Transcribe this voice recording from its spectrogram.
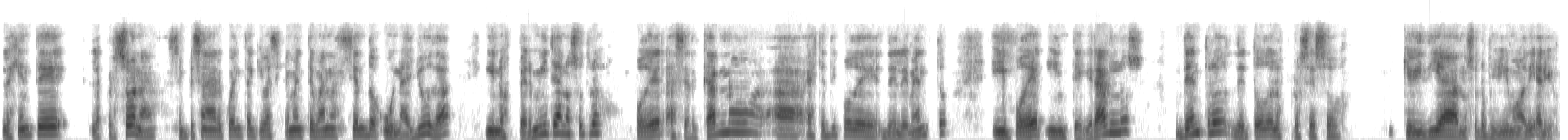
la gente, las personas se empiezan a dar cuenta que básicamente van haciendo una ayuda y nos permite a nosotros poder acercarnos a, este tipo de, de elementos y poder integrarlos dentro de todos los procesos que hoy día nosotros vivimos a diario.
